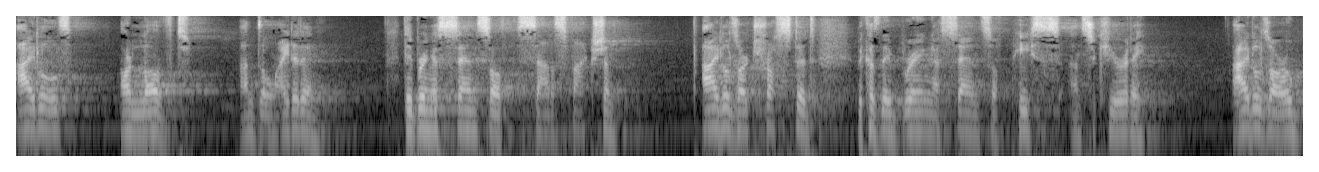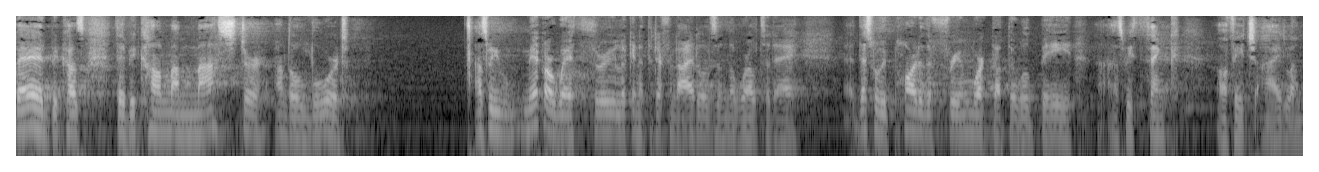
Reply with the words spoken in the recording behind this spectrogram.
Idols are loved and delighted in. They bring a sense of satisfaction. Idols are trusted because they bring a sense of peace and security. Idols are obeyed because they become a master and a lord. As we make our way through looking at the different idols in the world today, this will be part of the framework that there will be as we think of each idol, and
